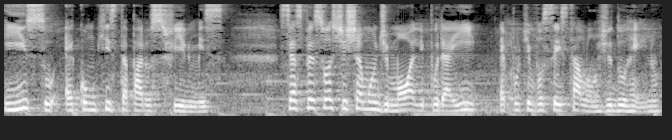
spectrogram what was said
E isso é conquista para os firmes. Se as pessoas te chamam de mole por aí, é porque você está longe do reino.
